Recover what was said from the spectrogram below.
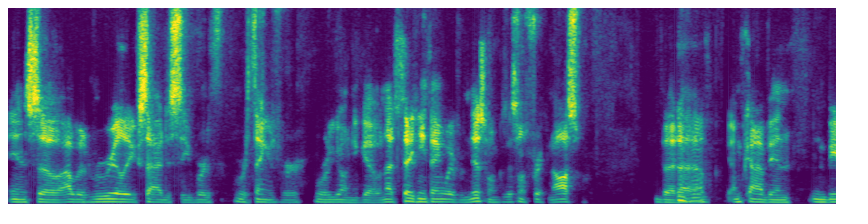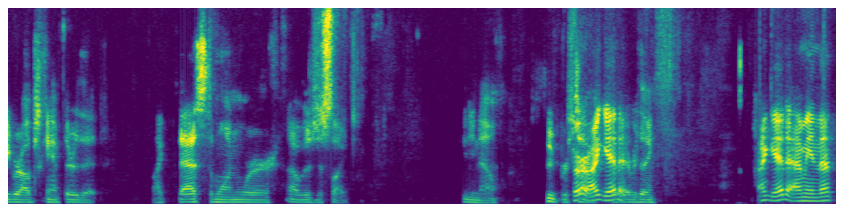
and so I was really excited to see where where things were were going to go. Not to take anything away from this one because this one's freaking awesome, but uh, Mhm. I'm kind of in in B Rob's camp there that like that's the one where I was just like, you know, super. Sure, I get it. Everything. I get it. I mean that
